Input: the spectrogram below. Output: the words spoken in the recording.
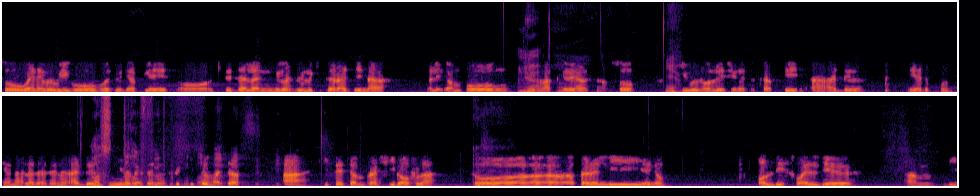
So whenever we go over to their place or kita jalan because dulu kita rajin lah balik kampung, Yeah. Melaka dan stuff. So Yeah. he would always you know cakap, eh uh, ada eh ada pontianak lah kat sana, ada ni lah kat sana. So kita macam ah kita macam brush it off lah. So uh, apparently you know all this while dia um di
